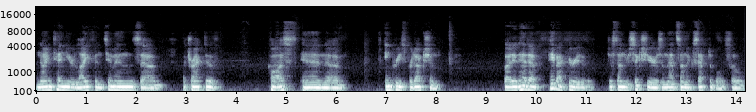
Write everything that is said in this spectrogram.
nine, 10 year life in Timmins, um, attractive costs, and um, increased production. But it had a payback period of just under six years, and that's unacceptable. So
